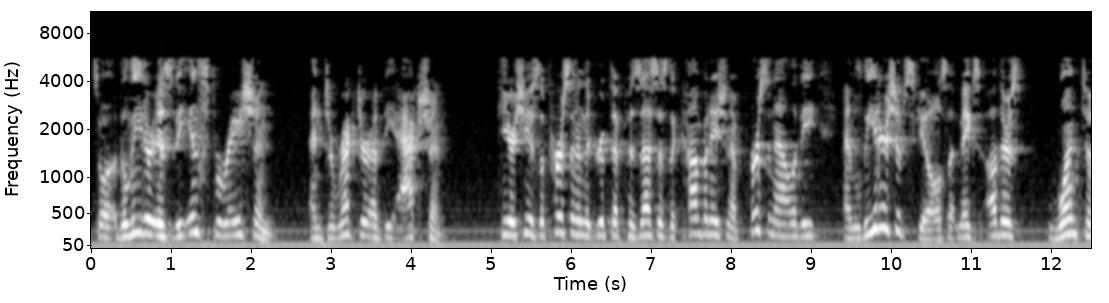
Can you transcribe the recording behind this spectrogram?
So the leader is the inspiration and director of the action. he or she is the person in the group that possesses the combination of personality and leadership skills that makes others want to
